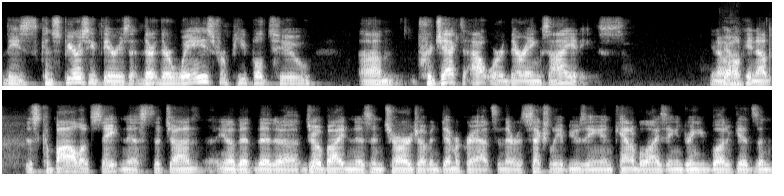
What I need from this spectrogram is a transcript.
these conspiracy theories, they're, they're ways for people to um, project outward their anxieties You know, Yeah. okay, now this cabal of Satanists that John, you know, that that uh, Joe Biden is in charge of, and Democrats, and they're sexually abusing and cannibalizing and drinking blood of kids and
